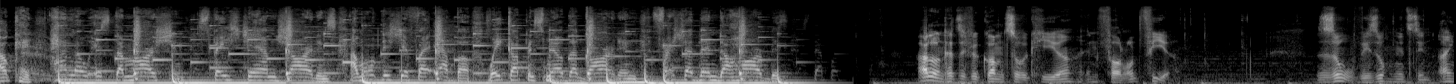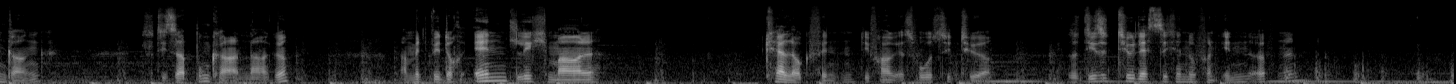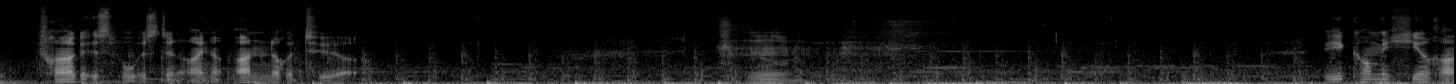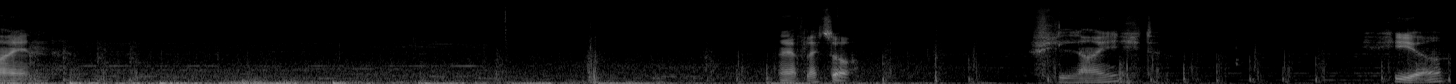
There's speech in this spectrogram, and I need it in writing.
Okay, hello, it's the Martian. Space Jam Jardins. I want this shit forever. Wake up and smell the garden. Fresher than the harvest. Hallo und herzlich willkommen zurück hier in Fallout 4. So, wir suchen jetzt den Eingang zu dieser Bunkeranlage, damit wir doch endlich mal Kellogg finden. Die Frage ist, wo ist die Tür? Also diese Tür lässt sich ja nur von innen öffnen. Die Frage ist, wo ist denn eine andere Tür? Hm. Wie komme ich hier rein? Naja, vielleicht so. Vielleicht hier.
